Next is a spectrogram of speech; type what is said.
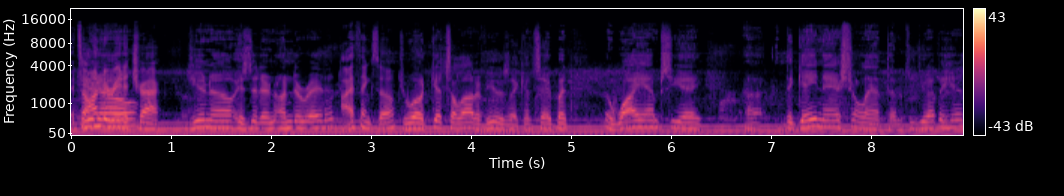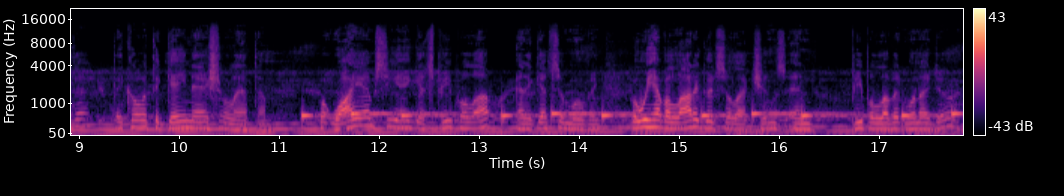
It's an you underrated know- track. Do you know? Is it an underrated? I think so. Well, it gets a lot of views, I can say. But the YMCA, uh, the Gay National Anthem. Did you ever hear that? They call it the Gay National Anthem. But YMCA gets people up and it gets them moving. But we have a lot of good selections, and people love it when I do it.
